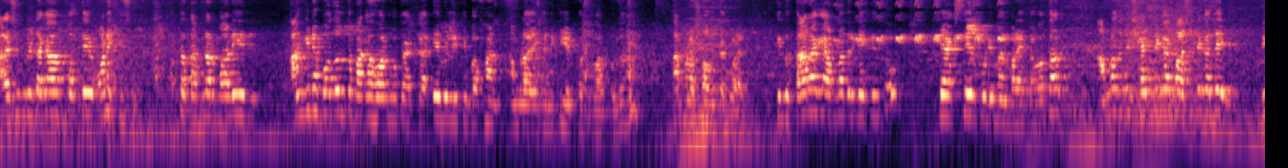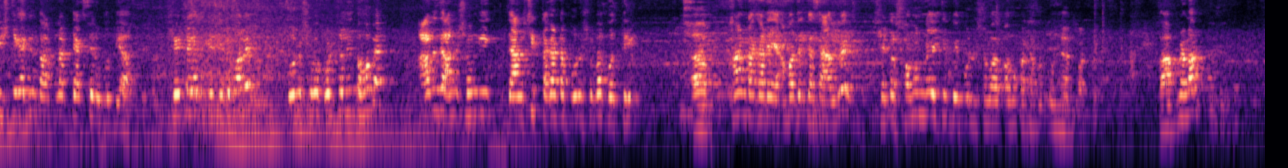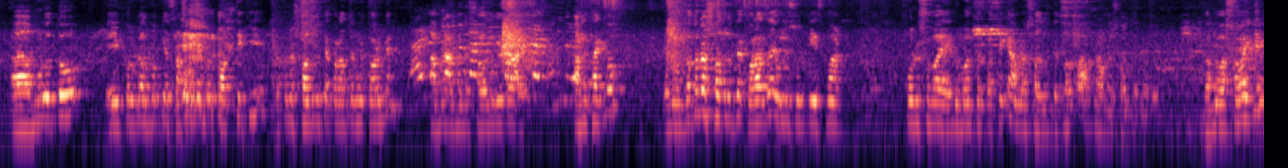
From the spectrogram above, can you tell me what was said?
আড়াইশো কোটি টাকা বলতে অনেক কিছু। অর্থাৎ আপনার বাড়ির আঙ্গিনা পর্যন্ত পাকা হওয়ার মতো একটা এবিলিটি বা ফান্ড আমরা এখানে ক্রিয়েট করতে পারব যদি আপনারা সহযোগিতা করেন। কিন্তু তার আগে আপনাদেরকে কিন্তু ট্যাক্সের পরিমাণ বাড়াইতে হবে। অর্থাৎ আমরা যদি ষাট টাকা বা আশি টাকা দেই, বিশ টাকা কিন্তু আপনার ট্যাক্সের উপর দিয়ে আসবে। সেই টাকা যদি দিতে পারেন পৌরসভা পরিচালিত হবে। যে আনুষঙ্গিক যে আংশিক টাকাটা পৌরসভা কর্তৃক ফান্ড আকারে আমাদের কাছে আসবে, সেটা সমন্বয়ে কিন্তু এই পৌরসভার অবকাঠামো উন্নয়ন করতে তো আপনারা মূলত এই প্রকল্পকে সাস্টেনেবল করতে গিয়ে যতটা সহযোগিতা করার জন্য করবেন, আমরা আপনাদের সহযোগিতা পাশে থাকব এবং যতটা সহযোগিতা করা যায় উলিপুরকে স্মার্ট পৌরসভায় রূপান্তর করতে গিয়ে আমরা সহযোগিতা করব, আপনারা আমাদের সহযোগিতা করবেন। ধন্যবাদ সবাইকে।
